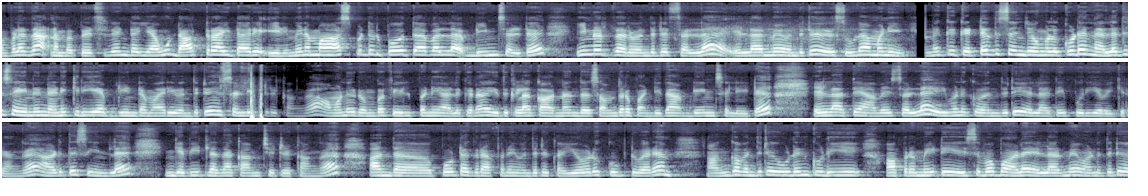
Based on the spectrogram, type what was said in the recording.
அவ்வளோதான் நம்ம பிரசிடென்ட் ஐயாவும் டாக்டர் ஆகிட்டாரு இனிமேல் நம்ம ஹாஸ்பிட்டல் போக தேவையில்ல அப்படின்னு சொல்லிட்டு இன்னொருத்தர் வந்துட்டு சொல்ல எல்லாருமே வந்துட்டு சுடாமணி உனக்கு கெட்டது செஞ்சவங்களுக்கு கூட நல்லது செய்யணும்னு நினைக்கிறியே அப்படின்ற மாதிரி வந்துட்டு சொல்லிட்டு இருக்காங்க அவனும் ரொம்ப ஃபீல் பண்ணி அழுகிறான். இதுக்கெல்லாம் காரணம் இந்த சவுந்தர பாண்டி தான் அப்படின்னு சொல்லிட்டு எல்லாத்தையும் அவன் சொல்ல இவனுக்கு வந்துட்டு எல்லாத்தையும் புரிய வைக்கிறாங்க. அடுத்த சீனில் இங்கே வீட்டில் தான் காமிச்சிட்டு இருக்காங்க அந்த ஃபோட்டோகிராஃபரை வந்துட்டு கையோடு கூப்பிட்டு வர அங்கே வந்துட்டு உடன்குடி அப்புறமேட்டு சிவபால எல்லாருமே வந்துட்டு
